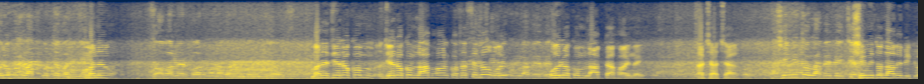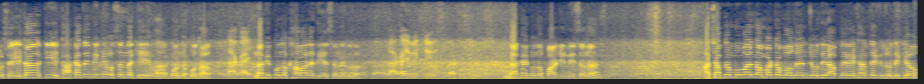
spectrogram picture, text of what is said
ওইরকম লাভ করতে পারিনি। মানে জবানের পর মনে করেন গরু দেওয়া হয়েছে। মানে যেরকম যেরকম লাভ হওয়ার কথা ছিল ওই বে- ওই রকম লাভটা হয় নাই। আচ্ছা আচ্ছা। সীমিত লাভে বেচে সীমিত লাভে বিক্রি হচ্ছে। এটা কি ঢাকাতেই বিক্রি হচ্ছেন নাকি অন্য কোথাও? নাকি কোনো খামারে দিয়েছেন এগুলো? ঢাকায় বিক্রি ঢাকায় কোনো পার্টি নিয়েছে না? আচ্ছা আপনার মোবাইল নাম্বারটা বলেন যদি আপনার এখান থেকে যদি কেউ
